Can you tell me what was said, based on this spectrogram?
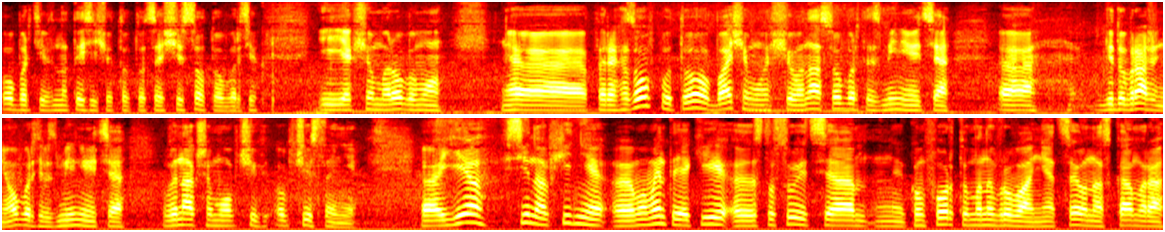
обертів на 1000, тобто це 600 обертів. І якщо ми робимо е, перегазовку, то бачимо, що у нас оберти змінюються, е, відображення обертів змінюється в інакшому обчи- обчисленні. Е, Є всі необхідні моменти, які стосуються комфорту маневрування. Це у нас камера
